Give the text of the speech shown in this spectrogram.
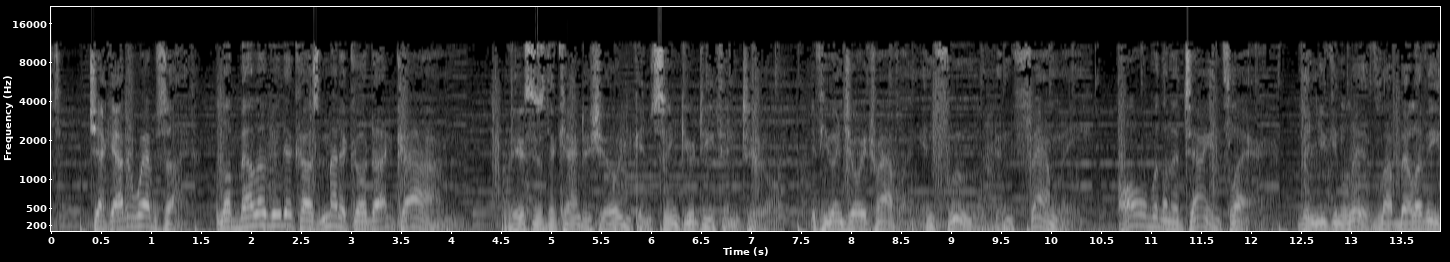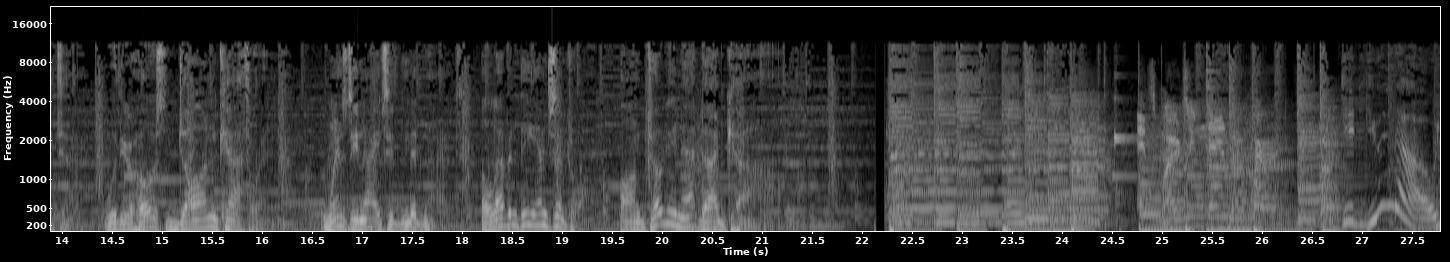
Check out our website, labellavitacosmetico.com. This is the kind of show you can sink your teeth into. If you enjoy traveling and food and family, all with an Italian flair, then you can live La Bella Vita with your host, Dawn Catherine. Wednesday nights at midnight, 11 p.m. Central on TogiNet.com.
